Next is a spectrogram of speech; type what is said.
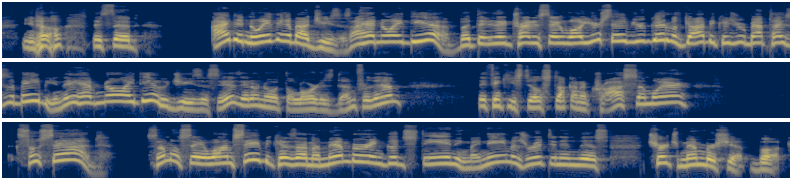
you know, that said, I didn't know anything about Jesus. I had no idea. But they, they try to say, well, you're saved, you're good with God because you were baptized as a baby. And they have no idea who Jesus is. They don't know what the Lord has done for them. They think he's still stuck on a cross somewhere. So sad. Some will say, Well, I'm saved because I'm a member in good standing. My name is written in this church membership book.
